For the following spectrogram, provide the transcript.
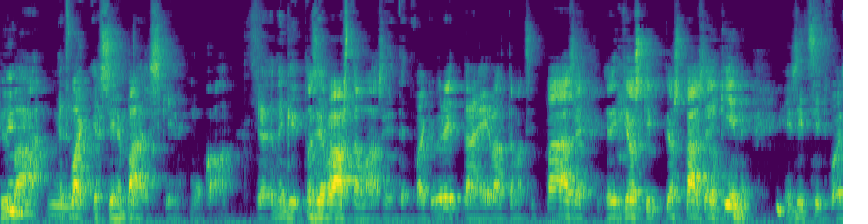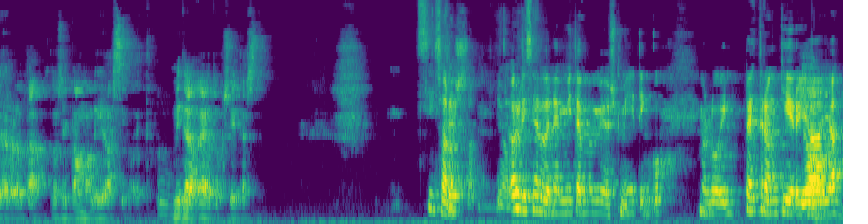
hyvää, Mm. että vaikka jos siihen pääsisikin mukaan. Ja jotenkin tosi raastavaa siitä, että vaikka yrittää, niin ei välttämättä sit pääse. Ja sit joskin, jos pääseekin, niin sit, sit voi seurata tosi kamalia asioita. Mm. Mitä ajatuksia tästä? Siis joo. oli sellainen, mitä mä myös mietin, kun mä luin Petran kirjaa Joo. ja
